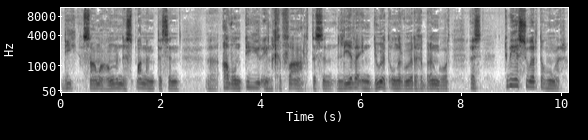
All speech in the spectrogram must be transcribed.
die samehangende spanning tussen uh, avontuur en gevaar, tussen lewe en dood onder woorde gebring word, is twee soorte honger.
